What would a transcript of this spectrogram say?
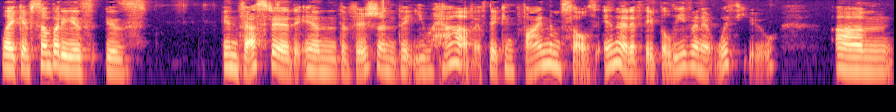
Like if somebody is is invested in the vision that you have, if they can find themselves in it, if they believe in it with you, um,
